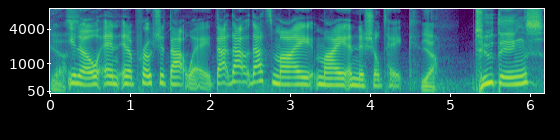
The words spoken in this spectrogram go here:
Yes. you know and, and approach it that way that that that's my my initial take Yeah. Two things.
